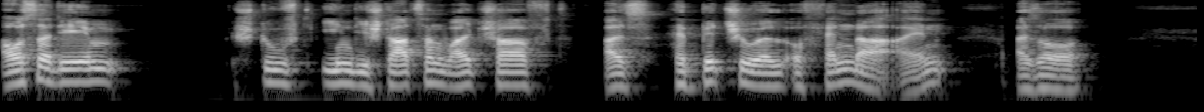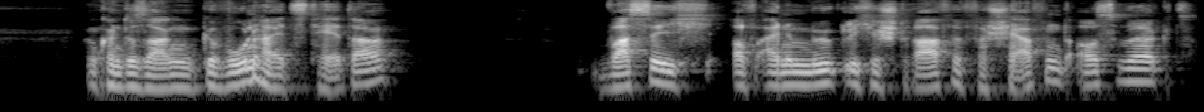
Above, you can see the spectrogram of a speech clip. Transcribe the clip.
Außerdem stuft ihn die Staatsanwaltschaft als Habitual Offender ein, also man könnte sagen Gewohnheitstäter, was sich auf eine mögliche Strafe verschärfend auswirkt.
